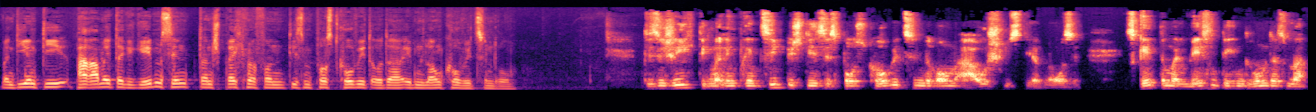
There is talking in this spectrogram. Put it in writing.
wenn die und die Parameter gegeben sind, dann sprechen wir von diesem Post-Covid oder eben Long-Covid-Syndrom. Das ist richtig. Man, Im Prinzip ist dieses Post-Covid-Syndrom eine Ausschlussdiagnose. Es geht einmal im Wesentlichen darum, dass man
